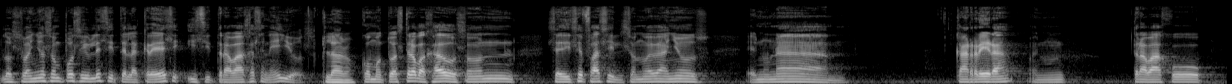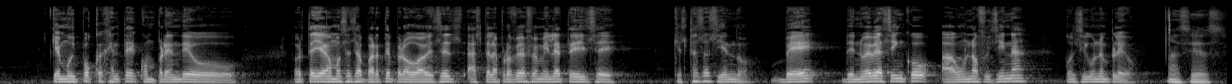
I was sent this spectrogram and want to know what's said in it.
los sueños son posibles si te la crees y, y si trabajas en ellos Claro. como tú has trabajado, son, se dice fácil, son nueve años en una carrera, en un trabajo que muy poca gente comprende o ahorita llegamos a esa parte, pero a veces hasta la propia familia te dice, ¿qué estás haciendo? Ve de 9 a 5 a una oficina, consigue un empleo. Así es.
